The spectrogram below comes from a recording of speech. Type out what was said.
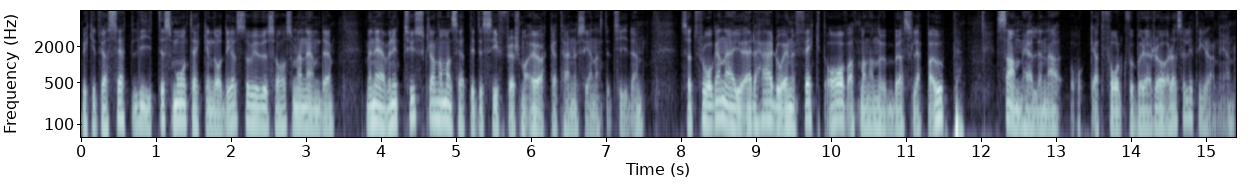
Vilket vi har sett lite små tecken då, dels då i USA som jag nämnde, men även i Tyskland har man sett lite siffror som har ökat här nu senaste tiden. Så att frågan är ju, är det här då en effekt av att man har nu börjat släppa upp samhällena och att folk får börja röra sig lite grann igen.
